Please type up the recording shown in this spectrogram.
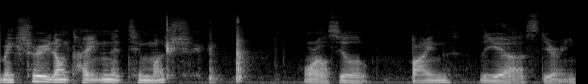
Make sure you don't tighten it too much or else you'll bind the uh, steering.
